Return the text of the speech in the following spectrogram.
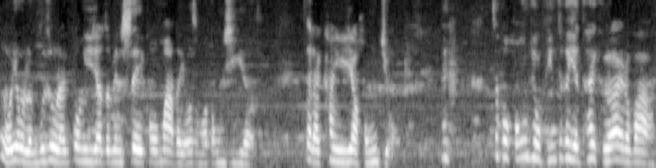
我又忍不住来逛一下这边 C 购骂的有什么东西了。再来看一下红酒，哎，这个红酒瓶，这个也太可爱了吧！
